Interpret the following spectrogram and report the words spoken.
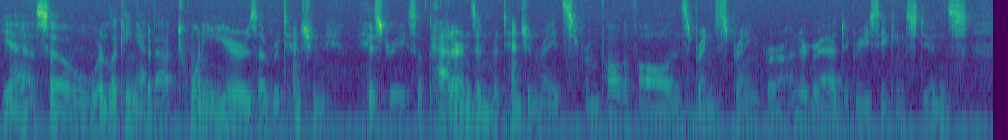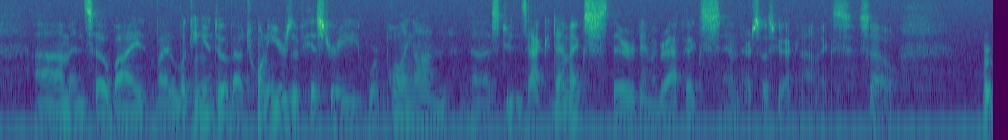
Yeah, so we're looking at about 20 years of retention history, so patterns in retention rates from fall to fall and spring to spring for undergrad degree seeking students. Um, and so by, by looking into about 20 years of history, we're pulling on uh, students' academics, their demographics, and their socioeconomics. So we're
